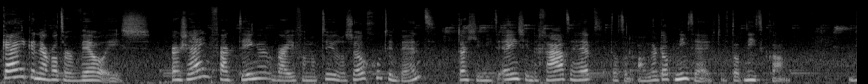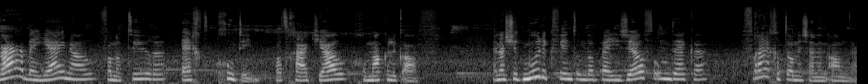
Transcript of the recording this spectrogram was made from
Kijken naar wat er wel is. Er zijn vaak dingen waar je van nature zo goed in bent dat je niet eens in de gaten hebt dat een ander dat niet heeft of dat niet kan. Waar ben jij nou van nature echt goed in? Wat gaat jou gemakkelijk af? En als je het moeilijk vindt om dat bij jezelf te ontdekken, vraag het dan eens aan een ander.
